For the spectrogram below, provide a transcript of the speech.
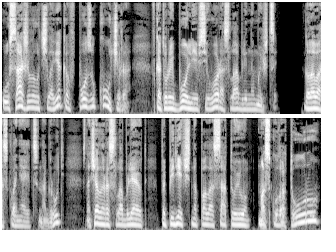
усаживал человека в позу кучера, в которой более всего расслаблены мышцы. Голова склоняется на грудь, сначала расслабляют поперечно-полосатую мускулатуру,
